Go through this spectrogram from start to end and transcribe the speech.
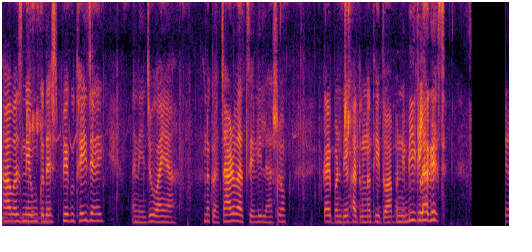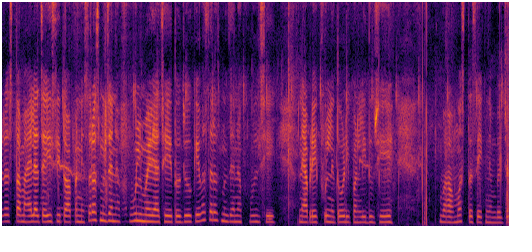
હાવજ ને એવું કદાચ ભેગું થઈ જાય. અને જો અહીંયા નકરા ઝાડવા છે છે લીલાશમ કાંઈ પણ દેખાતું નથી તો આપણને બીક લાગે છે. રસ્તામાં આવેલા જઈએ છીએ તો આપણને સરસ મજાના ફૂલ મળ્યા છે. તો જો કેવા સરસ મજાના ફૂલ છે. અને આપણે એક ફૂલને તોડી પણ લીધું છે. વાવ, મસ્ત છે એક નંબર જો.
